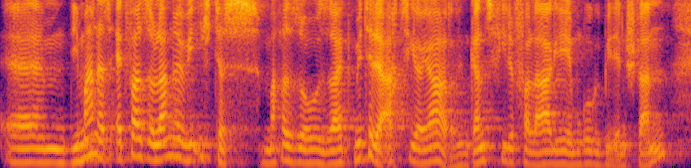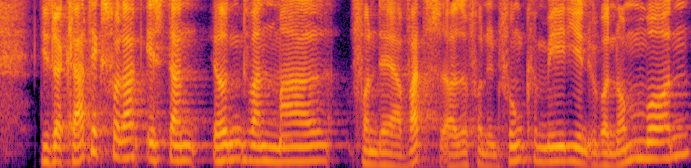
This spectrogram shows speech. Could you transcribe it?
Ähm, die machen das etwa so lange, wie ich das mache, so seit Mitte der 80er Jahre. Da sind ganz viele Verlage hier im Ruhrgebiet entstanden. Dieser Klartext Verlag ist dann irgendwann mal von der Watz, also von den Funke Medien übernommen worden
